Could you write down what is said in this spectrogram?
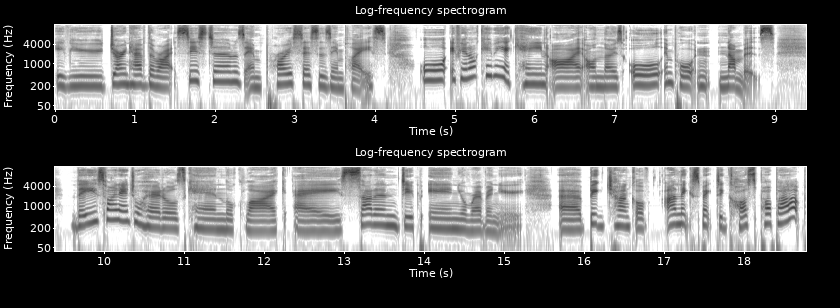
if you don't have the right systems and processes in place, or if you're not keeping a keen eye on those all important numbers. These financial hurdles can look like a sudden dip in your revenue, a big chunk of unexpected costs pop up,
